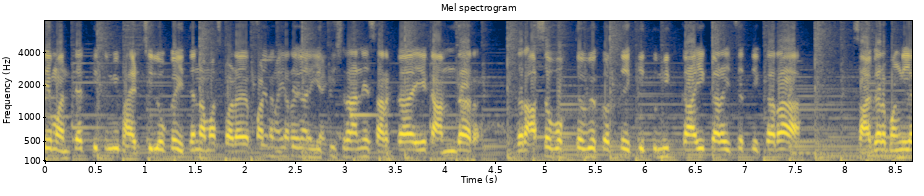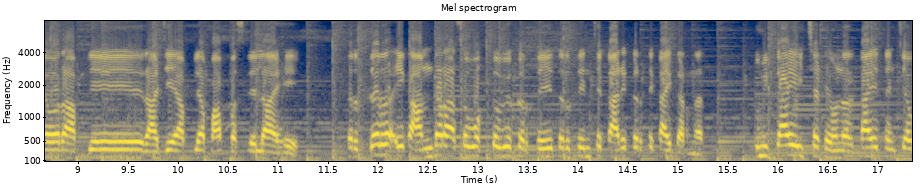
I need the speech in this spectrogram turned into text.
ते म्हणतात की तुम्ही बाहेरची लोक इथं नमाज पडायला नितीश राणे सारखा एक आमदार जर असं वक्तव्य करतोय की तुम्ही काही करायचं ते करा. सागर बंगल्यावर आपले राजे आपल्या बाप बसलेला आहे. तर जर एक आमदार असं वक्तव्य करतोय तर त्यांचे कार्यकर्ते काय करणार? तुम्ही काय इच्छा ठेवणार? काय त्यांच्या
